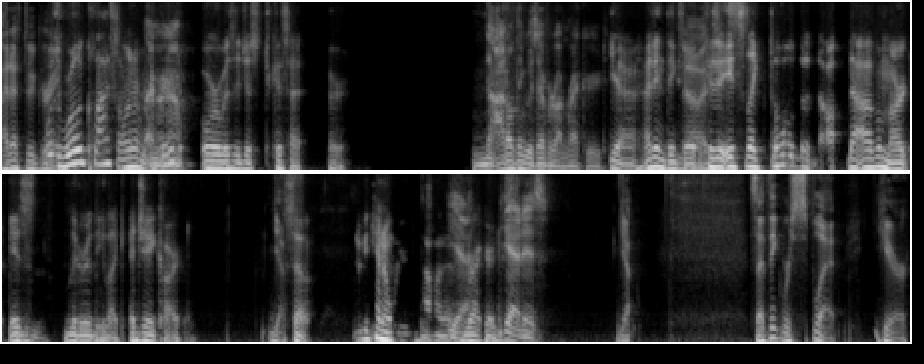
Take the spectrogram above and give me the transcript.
I'd have to agree. Was world class on a I don't record know. or was it just cassette? Or No, I don't think it was ever on record. yeah, I didn't think so No, because it's- it's, like the whole the, the- the album art is Mhm. literally like a J card. yeah. So it'd be kind of weird to have on the Yeah, record. yeah, it is. Yeah. So I think we're split here.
